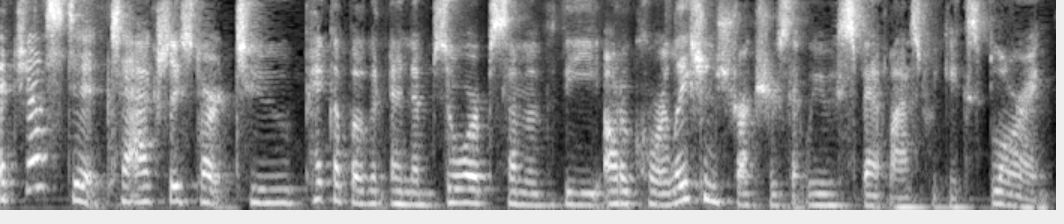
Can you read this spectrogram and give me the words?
adjust it to actually start to pick up and absorb some of the autocorrelation structures that we spent last week exploring.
